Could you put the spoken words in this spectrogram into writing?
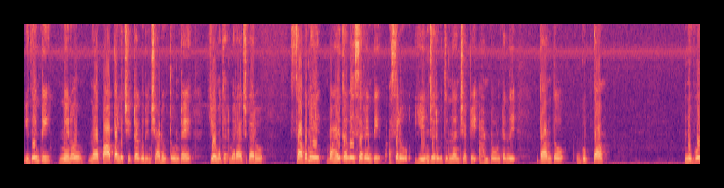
ఇదేంటి? నేను నా పాపాల చిట్టా గురించి అడుగుతూ ఉంటే యమధర్మరాజు గారు సభని వాయిదా వేశారేంటి? అసలు ఏం జరుగుతుందని చెప్పి అంటూ ఉంటుంది. దాంతో గుప్తా నువ్వు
